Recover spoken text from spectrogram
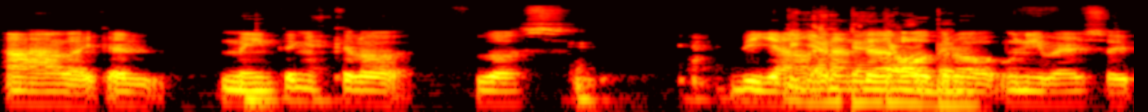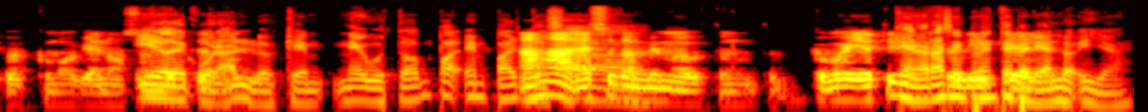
ajá, like, el main thing es que lo- los villanos, Villanos eran de otro universo y pues como que no son Y lo de mundo. curarlos, que me gustó en pa- en parte. Ajá, esa- eso también me gustó un montón. Como que yo estoy Que no era simplemente que, pelearlos y ya.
